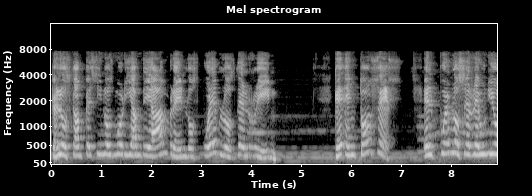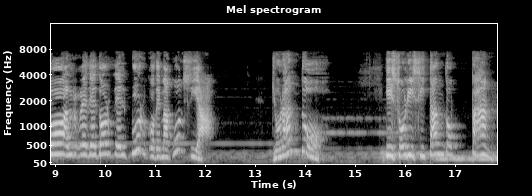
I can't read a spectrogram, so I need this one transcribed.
que los campesinos morían de hambre en los pueblos del Rin, que entonces el pueblo se reunió alrededor del burgo de Maguncia llorando y solicitando pan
